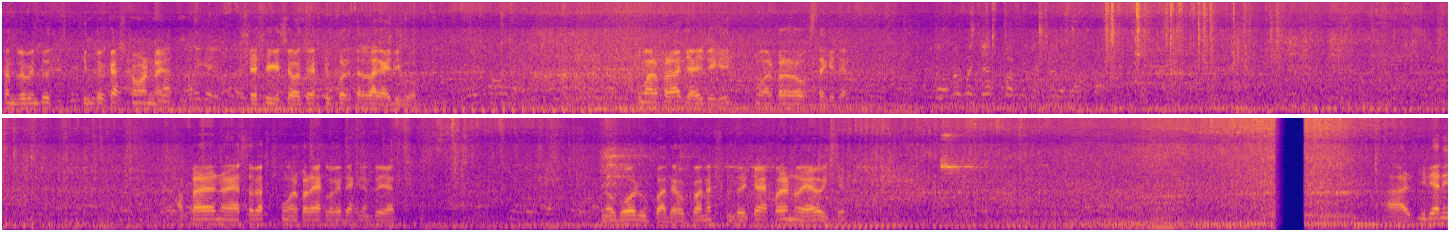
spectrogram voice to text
চন্দ্রবিন্দু কিন্তু কাস্টমার নাই। শেষ হয়ে গেছে হয়তো একটু পরে তারা লাগাই দিব। কুমারপাড়া যাই দেখি, কুমারপাড়ার অবস্থা কি দেন আপনারা নয়াচল কুমারপাড়া একলগে দেখলেন তো ইয়াত নবর উপাদে হোক অনেক সুন্দর এটা একবারে নয়া হয়েছে আর ইরানি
